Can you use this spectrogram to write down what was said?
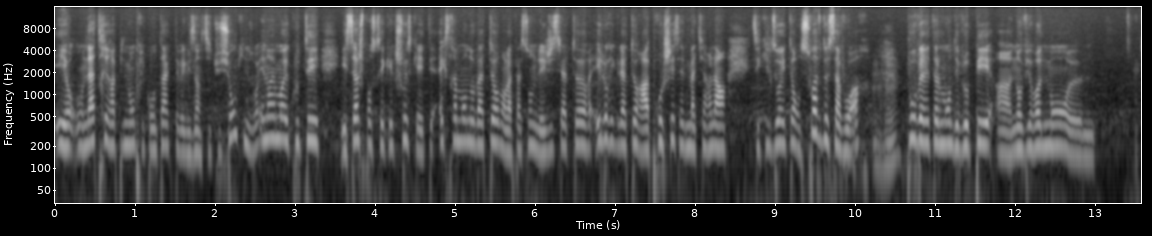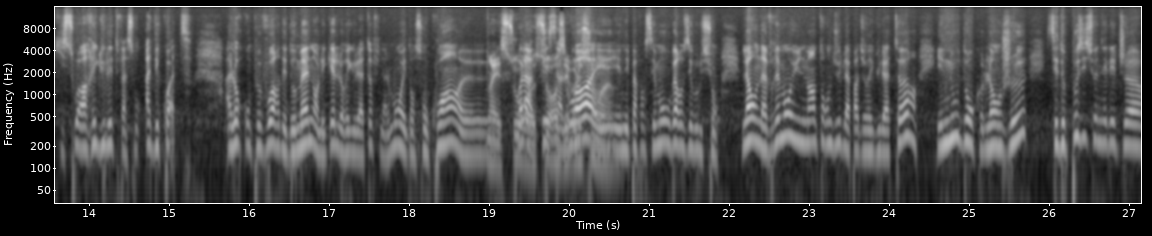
Et on a très rapidement pris contact avec les institutions qui nous ont énormément écoutés. Et ça, je pense que c'est quelque chose qui a été extrêmement novateur dans la façon dont le législateur et le régulateur a approché cette matière-là. C'est qu'ils ont été en soif de savoir Mhm. pour véritablement développer un environnement euh, qui soit régulé de façon adéquate, alors qu'on peut voir des domaines dans lesquels le régulateur finalement est dans son coin, euh, Ouais, sourd- voilà, fait sourd aux sa loi et, n'est pas forcément ouvert aux évolutions. Là, on a vraiment eu une main tendue de la part du régulateur, et nous donc l'enjeu, c'est de positionner Ledger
